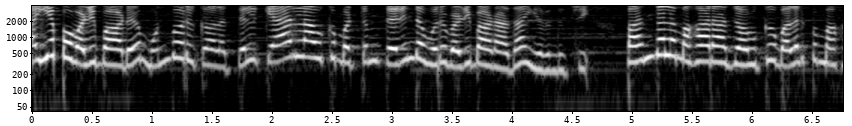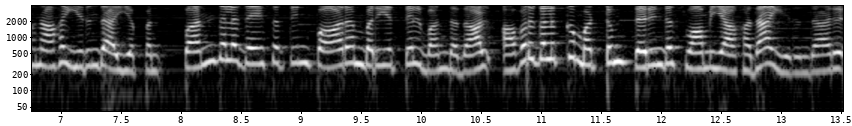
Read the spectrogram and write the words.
ஐயப்ப வழிபாடு முன்பொரு காலத்தில் கேரளாவுக்கு மட்டும் தெரிந்த ஒரு வழிபாடாக தான் இருந்துச்சு. பந்தல மகாராஜாவுக்கு வளர்ப்பு மகனாக இருந்த ஐயப்பன் பந்தல தேசத்தின் பாரம்பரியத்தில் வந்ததால் அவர்களுக்கு மட்டும் தெரிந்த சுவாமியாக தான் இருந்தாரு.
